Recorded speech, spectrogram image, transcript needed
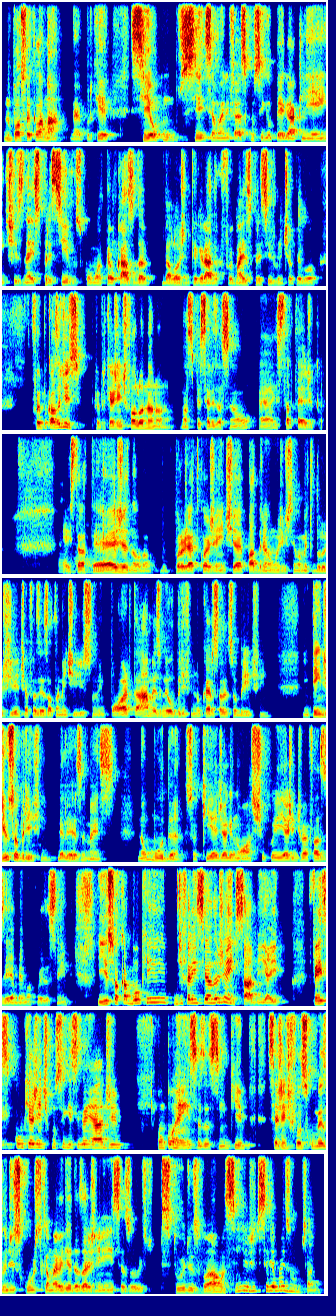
não posso reclamar, né? Porque se eu se, se a Manifesto conseguiu pegar clientes né, expressivos, como até o caso da, da loja integrada, que foi mais expressivo que a gente já pegou, foi por causa disso. Foi porque a gente falou: não, não, não, nossa especialização é estratégica. É estratégia, não, não, o projeto com a gente é padrão, a gente tem uma metodologia, a gente vai fazer exatamente isso, não importa. Ah, mas o meu briefing, não quero saber do seu briefing. Entendi o seu briefing, beleza, mas não muda. Isso aqui é diagnóstico e a gente vai fazer a mesma coisa sempre. E isso acabou que diferenciando a gente, sabe? E aí fez com que a gente conseguisse ganhar de concorrências, assim, que se a gente fosse com o mesmo discurso que a maioria das agências ou estúdios vão, assim, a gente seria mais um, sabe?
